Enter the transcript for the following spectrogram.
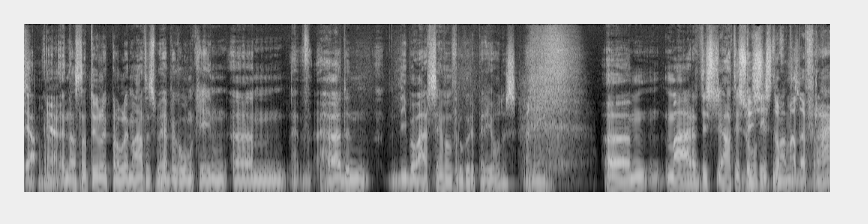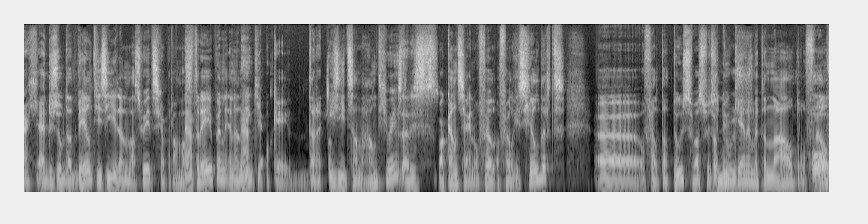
ja, ja. en dat is natuurlijk problematisch. We hebben gewoon geen ehm, huiden die bewaard zijn van vroegere periodes. Maar nee. Ehm, maar het is, ja, het is zo Dus is nog maar de vraag. Hè, dus op dat beeldje zie je dan als wetenschapper allemaal Ja. strepen. En dan Ja. denk je, oké, daar is iets aan de hand geweest. Is- Wat kan het zijn? Ofwel, ofwel geschilderd, eh, ofwel tattoos, zoals we ze nu kennen met een naald. Ofwel Of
